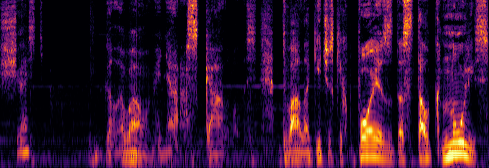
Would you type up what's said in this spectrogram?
счастья?» Голова у меня раскалывалась. Два логических поезда столкнулись,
